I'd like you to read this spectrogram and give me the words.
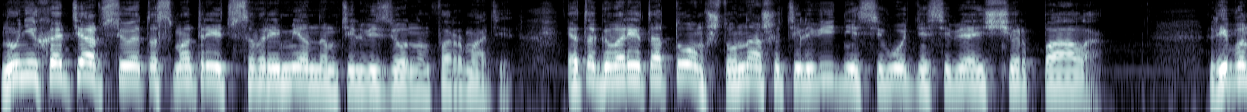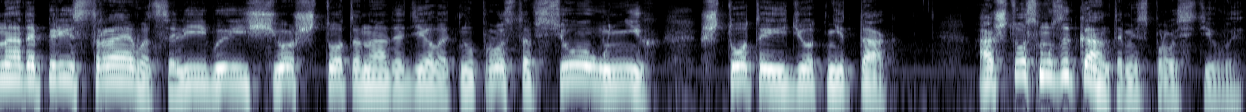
Ну не хотят все это смотреть в современном телевизионном формате. Это говорит о том, что наше телевидение сегодня себя исчерпало. Либо надо перестраиваться, либо еще что-то надо делать. Ну просто все у них, что-то идет не так. А что с музыкантами, спросите вы?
